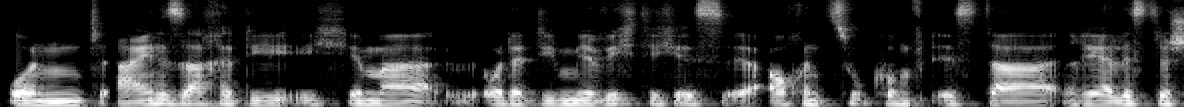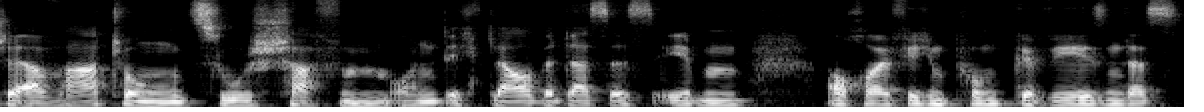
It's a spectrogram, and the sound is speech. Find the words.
Und eine Sache, die ich immer oder die mir wichtig ist, auch in Zukunft, ist da realistische Erwartungen zu schaffen. Und ich glaube, das ist eben auch häufig ein Punkt gewesen, dass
